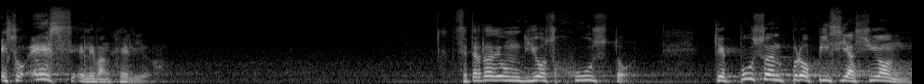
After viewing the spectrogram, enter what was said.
Eso es el Evangelio. Se trata de un Dios justo que puso en propiciación,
